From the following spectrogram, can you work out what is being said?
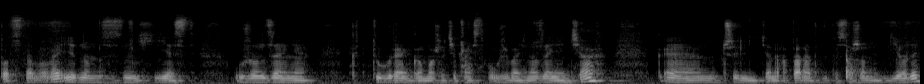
podstawowe. Jedną z nich jest urządzenie, którego możecie Państwo używać na zajęciach, e, czyli ten aparat wyposażony w diody.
